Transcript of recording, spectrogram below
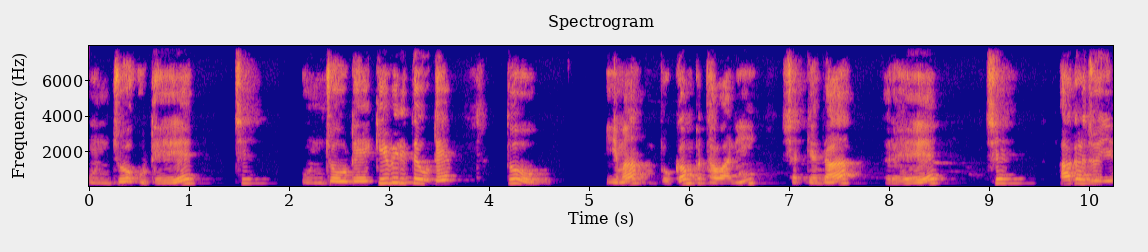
ઊંચો ઉઠે છે. ઊંચો ઉઠે, કેવી રીતે ઉઠે? તો એમાં ભૂકંપ થવાની શક્યતા રહે છે. આગળ જોઈએ.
